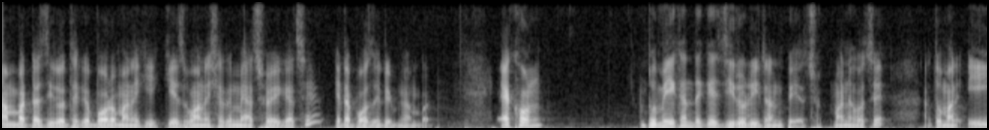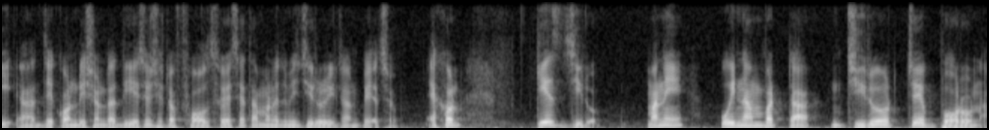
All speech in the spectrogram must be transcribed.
নাম্বারটা জিরো থেকে বড় মানে কি? কেস ওয়ানের সাথে ম্যাচ হয়ে গেছে, এটা পজিটিভ নাম্বার এখন তুমি এখান থেকে জিরো রিটার্ন পেয়েছ। মানে হচ্ছে, তোমার এই যে কন্ডিশনটা দিয়েছে সেটা ফলস হয়েছে, তার মানে তুমি জিরো রিটার্ন পেয়েছ। এখন কেস জিরো মানে ওই নাম্বারটা জিরোর চেয়ে বড় না।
